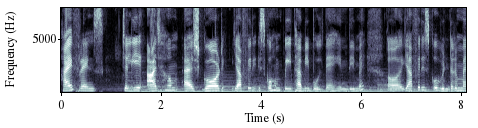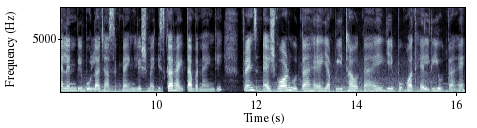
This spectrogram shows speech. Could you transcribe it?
हाय फ्रेंड्स, चलिए आज हम ऐश गॉड या फिर इसको हम पेठा भी बोलते हैं हिंदी में या फिर इसको विंटर मेलन भी बोला जा सकता है इंग्लिश में, इसका रायता बनाएँगे। फ्रेंड्स, ऐश गॉड होता है या पेठा होता है, ये बहुत हेल्दी होता है।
